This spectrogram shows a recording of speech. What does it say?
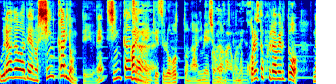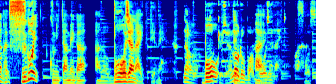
裏側であの、シンカリオンっていうね、新幹線が変形するロボットのアニメーションがあるんですけども、これと比べると、なんかすごい見た目が、あの、棒じゃないっていうね。なるほど。棒のロボは棒じゃないと。そうそう。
